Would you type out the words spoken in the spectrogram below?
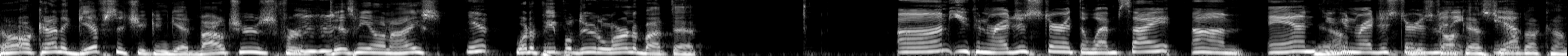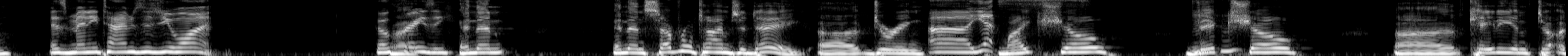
All kind of gifts that you can get. Vouchers for Disney on Ice. Yep. What do people do to learn about that? Um, you can register at the website. Um, and you can register as many, yep, as many times as you want. Go Right. crazy. And then, and then several times a day uh, during Uh, yes. Mike's show, Vic's Mm-hmm. show, uh, Katie and uh,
